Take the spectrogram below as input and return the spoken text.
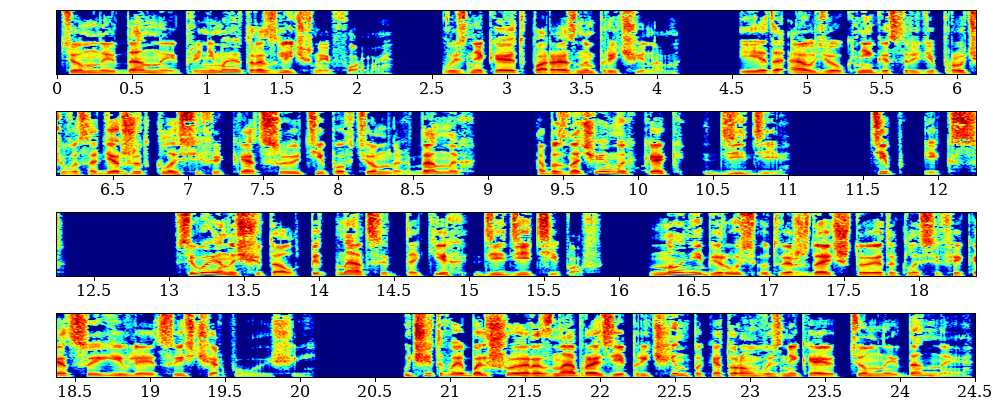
Темные данные принимают различные формы, возникают по разным причинам, и эта аудиокнига, среди прочего, содержит классификацию типов темных данных, обозначаемых как DD, тип X. Всего я насчитал 15 таких DD-типов, но не берусь утверждать, что эта классификация является исчерпывающей. Учитывая большое разнообразие причин, по которым возникают темные данные,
